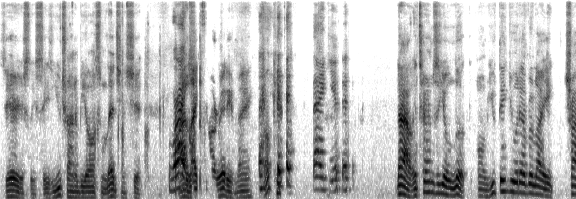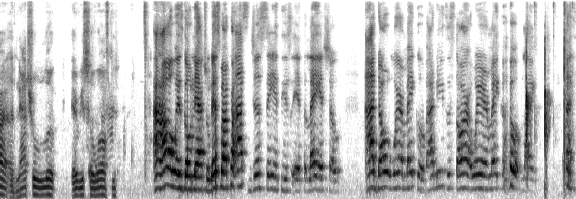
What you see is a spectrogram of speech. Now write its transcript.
Seriously, see you trying to be on some legend shit. I like it already, man. Okay. Thank you. Now, in terms of your look, um, you think you would ever like try a natural look every so often? I always go natural. That's my. Pro- I just said this at the last show. I don't wear makeup. I need to start wearing makeup. Like,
